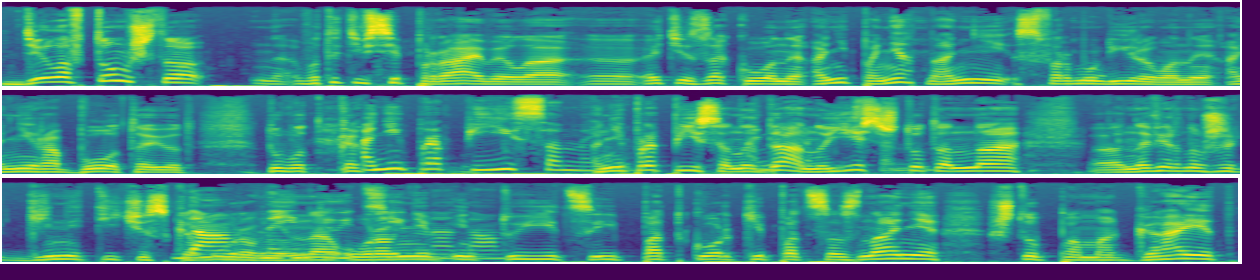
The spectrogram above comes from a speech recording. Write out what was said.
Дело в том, что вот эти все правила, э, эти законы, они, понятно, они сформулированы, они работают. Ну, вот как... Они прописаны. Они прописаны, они да, прописаны. но есть что-то на, э, наверное, уже генетическом да, уровне, на, на уровне да. интуиции, подкорки, подсознания, что помогает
